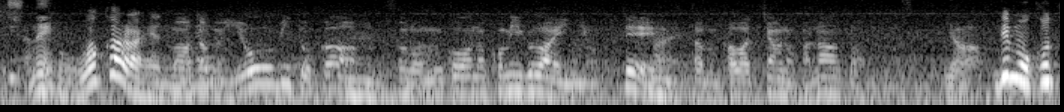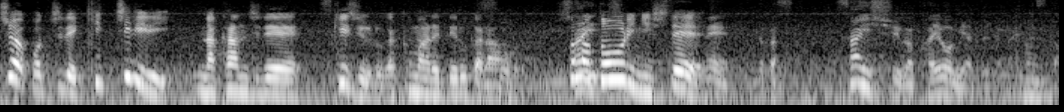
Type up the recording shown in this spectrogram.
でしたね。分からへんまのね、あ多分曜日とか、うん。その向こうの混み具合によって、はい。多分変わっちゃうのかなとは思います。いや。でもこっちはこっちできっちりな感じでスケジュールが組まれてるからそね。その通りにして、ねだから最終が火曜日やったじゃないですか、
